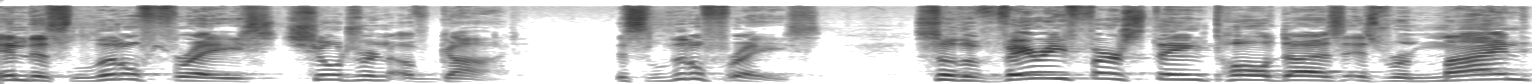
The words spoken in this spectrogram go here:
in this little phrase, children of God. This little phrase. So, the very first thing Paul does is remind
